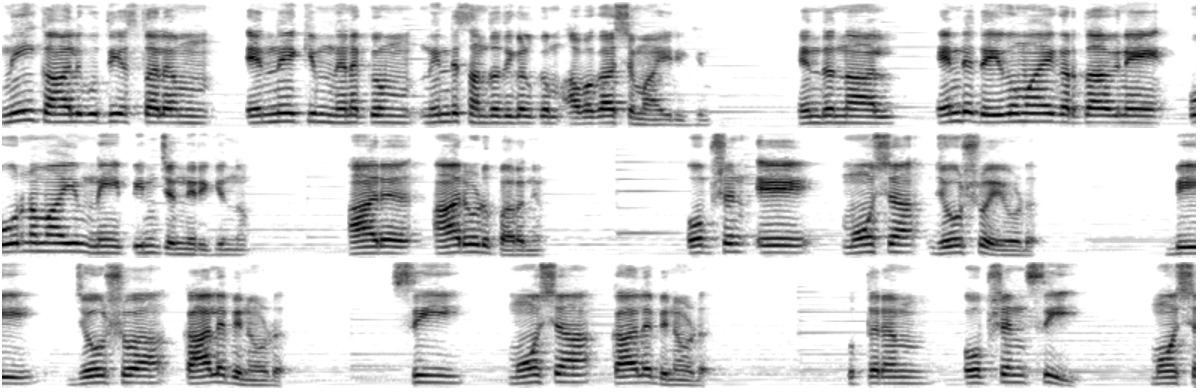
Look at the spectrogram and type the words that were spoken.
നീ കാലുകുത്തിയ സ്ഥലം എന്നേക്കും നിനക്കും നിന്റെ സന്തതികൾക്കും അവകാശമായിരിക്കും. എന്തെന്നാൽ എന്റെ ദൈവമായ കർത്താവിനെ പൂർണമായും നീ പിൻചെന്നിരിക്കുന്നു. ആര് ആരോട് പറഞ്ഞു? ഓപ്ഷൻ എ മോശ ജോഷുവയോട്. ബി ജോഷുവ കാലബിനോട്. സി മോശ കാലബിനോട്. ഉത്തരം ഓപ്ഷൻ സി മോശ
